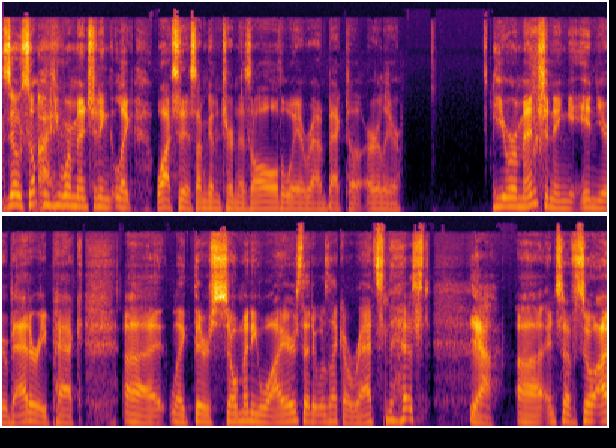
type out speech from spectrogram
So something I- you were mentioning, like watch this. I'm going to turn this all the way around back to earlier. You were mentioning in your battery pack, uh, like there's so many wires that it was like a rat's nest Yeah. uh, and stuff. So I,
